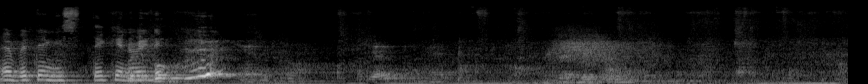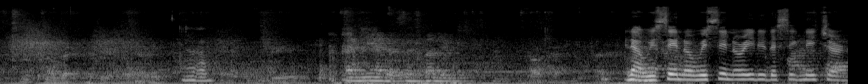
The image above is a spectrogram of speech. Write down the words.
Everything is taken already? Uh, and here the center is yeah, we seen we seen already the signature.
